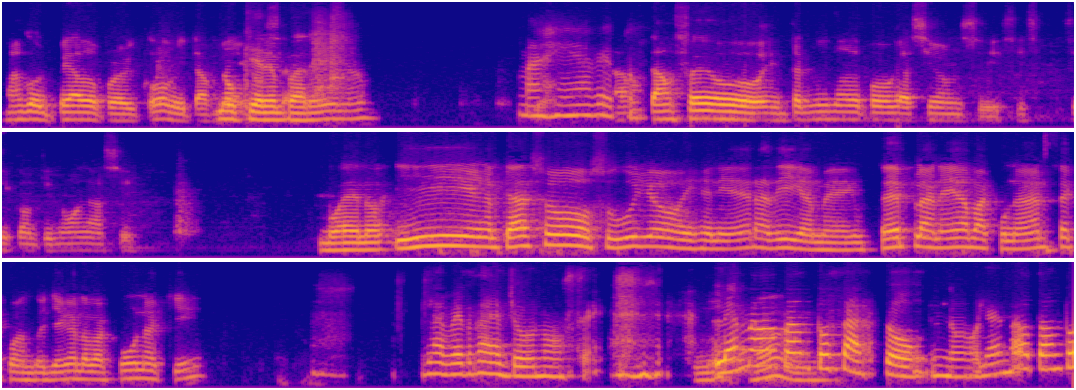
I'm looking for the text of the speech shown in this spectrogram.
más golpeados por el COVID también. No quieren o sea, parir, ¿no? Imagínate tan, tú. tan feo en términos de población si, si, si continúan así. Bueno, y en el caso suyo, ingeniera, dígame, ¿usted planea vacunarse cuando llegue la vacuna aquí? La verdad, yo no sé. No Le han dado tanto sazón, no, le han dado tanto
